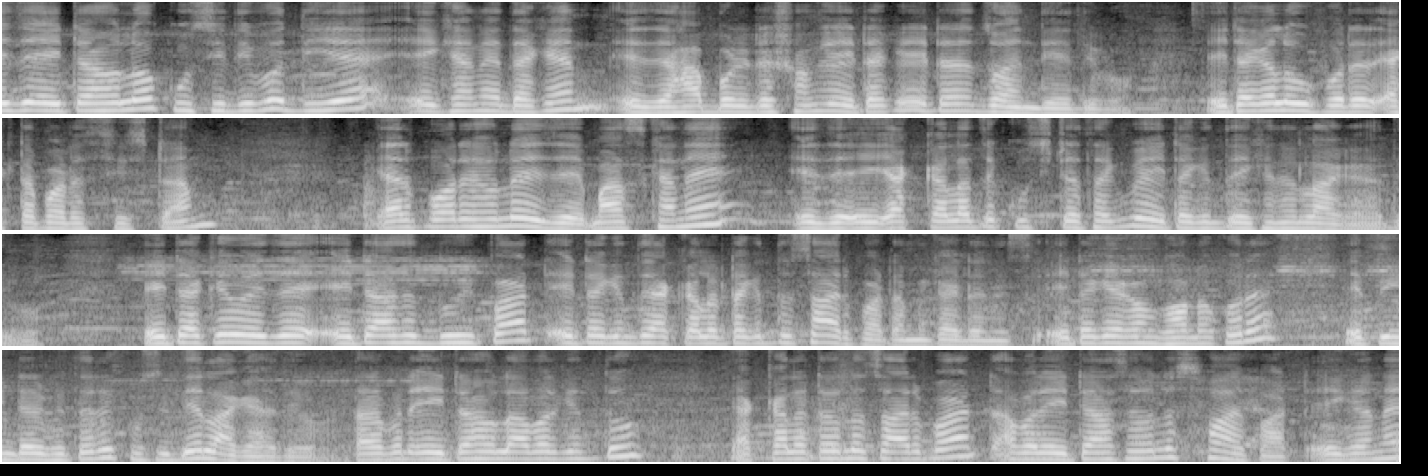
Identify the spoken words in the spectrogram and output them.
এই যে এইটা হলো কুচি দিব দিয়ে এইখানে দেখেন এই যে হাফ বডিটার সঙ্গে এটাকে এটা জয়েন দিয়ে দিব। এটা গেল উপরের একটা পার্টের সিস্টেম এরপরে হলো এই যে মাঝখানে এই যে এই এক কালার যে কুচিটা থাকবে এটা কিন্তু এখানে লাগাই দিব। এইটাকেও এই যে এটা আছে দুই পার্ট, এটা কিন্তু এক কালারটা কিন্তু চার পার্ট আমি কাটা নিচ্ছি এটাকে এখন ঘন করে এই প্রিন্টার ভিতরে কুচি দিয়ে লাগাই দেবো। তারপরে এইটা হলো আবার কিন্তু এক কালারটা হলো চার পার্ট, আবার এইটা আছে হলো ছয় পার্ট। এইখানে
